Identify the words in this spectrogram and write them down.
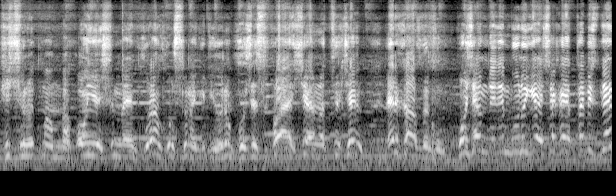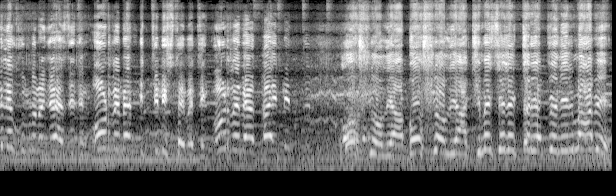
Hiç unutmam bak 10 yaşındayım Kur'an kursuna gidiyorum. Hocası fahişe anlatırken el kaldırdım. Hocam dedim bunu gerçek hayatta biz nerede kullanacağız dedim. Orada ben bittim işte Metin. Orada ben kaybettim. Boş yol ya, boş yol ya. Kime selektör yapıyorsun İlmi abi?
